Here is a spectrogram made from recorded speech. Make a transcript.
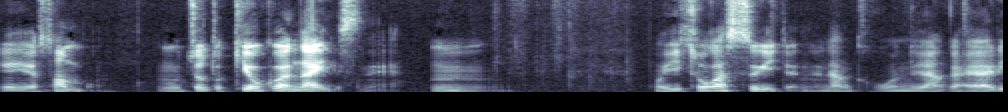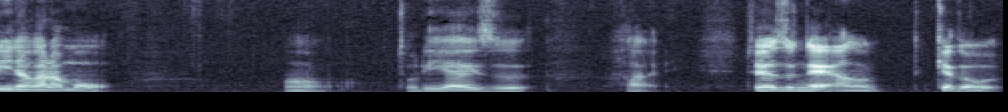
いやいや3本。もうちょっと記憶はないですね。うん。もう忙しすぎてねなんかこうねなんかやりながらもう、うん、とりあえずはい。とりあえずねあのけど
